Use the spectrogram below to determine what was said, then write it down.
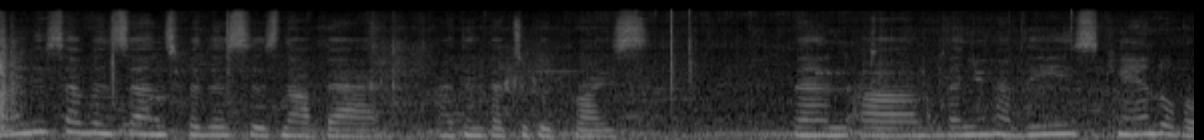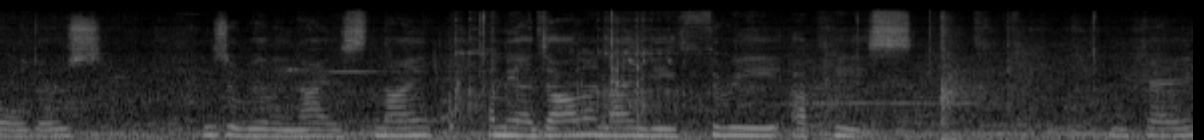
97 cents for this is not bad. I think that's a good price. Then um, then you have these candle holders these are really nice nine I mean a dollar 93 a piece okay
